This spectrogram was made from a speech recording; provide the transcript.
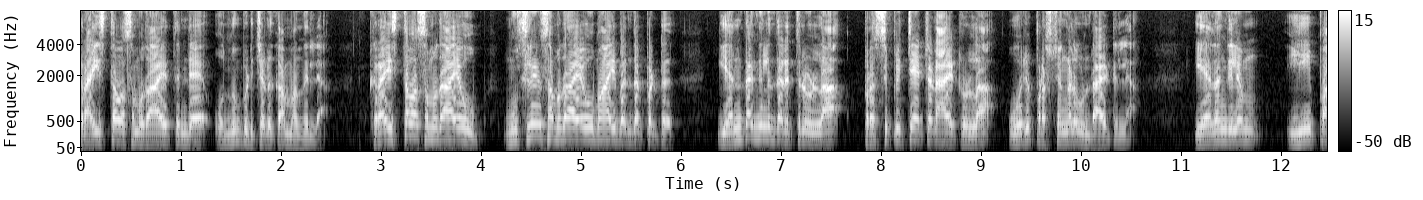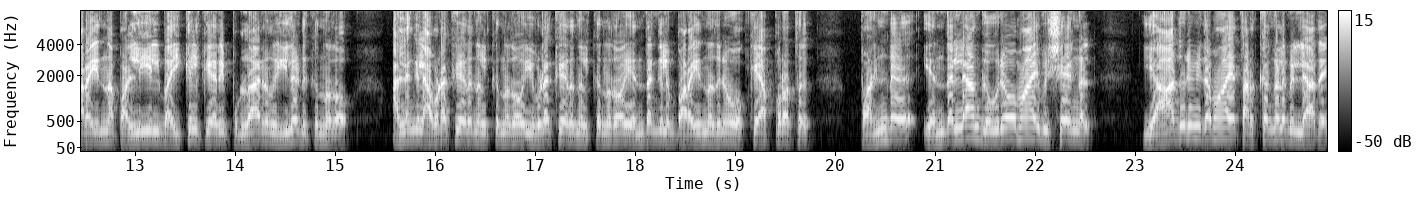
ക്രൈസ്തവ സമുദായത്തിന്റെ ഒന്നും പിടിച്ചെടുക്കാൻ വന്നില്ല. ക്രൈസ്തവ സമുദായവും മുസ്ലിം സമുദായവുമായി ബന്ധപ്പെട്ട് എന്തെങ്കിലും തരത്തിലുള്ള പ്രസിപ്പിറ്റേറ്റഡ് ആയിട്ടുള്ള ഒരു പ്രശ്നങ്ങളും ഉണ്ടായിട്ടില്ല. ഏതെങ്കിലും ഈ പറയുന്ന പള്ളിയിൽ ബൈക്കിൽ കയറി പിള്ളേർ റീലെടുക്കുന്നതോ അല്ലെങ്കിൽ അവിടെ കയറി നിൽക്കുന്നതോ ഇവിടെ കയറി നിൽക്കുന്നതോ എന്തെങ്കിലും പറയുന്നതിനോ ഒക്കെ അപ്പുറത്ത് പണ്ട് എന്തെല്ലാം ഗൗരവമായ വിഷയങ്ങൾ യാതൊരുവിധമായ തർക്കങ്ങളുമില്ലാതെ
